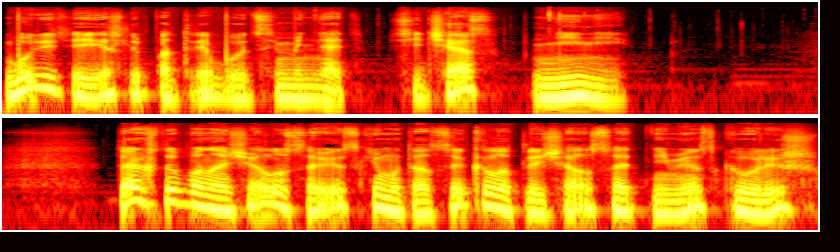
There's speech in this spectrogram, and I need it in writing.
будете, если потребуется, менять. Сейчас ни-ни. Так что поначалу советский мотоцикл отличался от немецкого лишь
